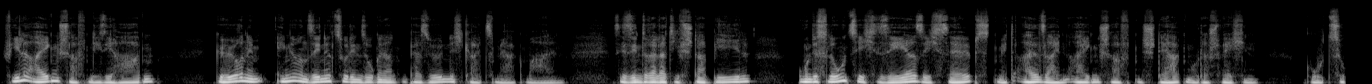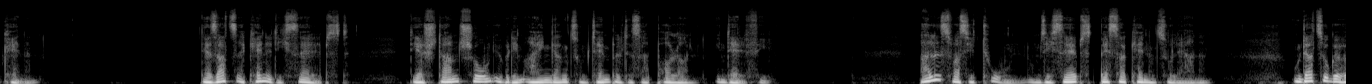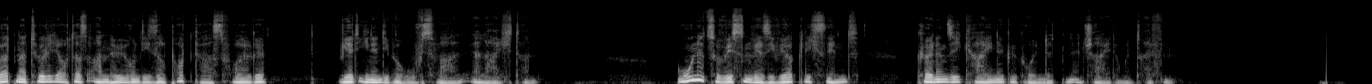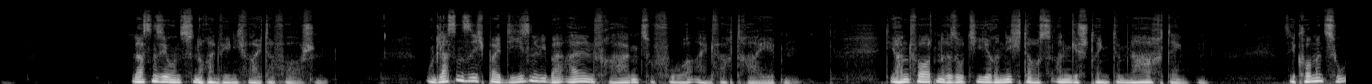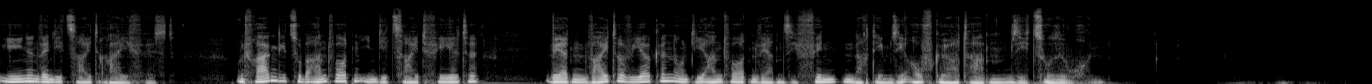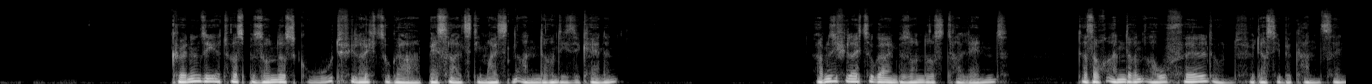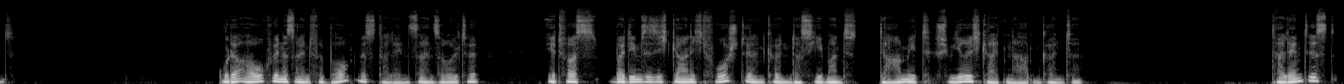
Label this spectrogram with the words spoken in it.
Viele Eigenschaften, die Sie haben, gehören im engeren Sinne zu den sogenannten Persönlichkeitsmerkmalen. Sie sind relativ stabil Und es lohnt sich sehr, sich selbst mit all seinen Eigenschaften, Stärken oder Schwächen gut zu kennen. Der Satz Erkenne dich selbst, der stand schon über dem Eingang zum Tempel des Apollon in Delphi. Alles, was Sie tun, um sich selbst besser kennenzulernen, und dazu gehört natürlich auch das Anhören dieser Podcast-Folge, wird Ihnen die Berufswahl erleichtern. Ohne zu wissen, wer Sie wirklich sind, können Sie keine gegründeten Entscheidungen treffen. Lassen Sie uns noch ein wenig weiter forschen. Und lassen Sie sich bei diesen wie bei allen Fragen zuvor einfach treiben. Die Antworten resultieren nicht aus angestrengtem Nachdenken. Sie kommen zu Ihnen, wenn die Zeit reif ist. Und Fragen, die zu beantworten Ihnen die Zeit fehlte, werden weiterwirken und die Antworten werden Sie finden, nachdem Sie aufgehört haben, sie zu suchen. Können Sie etwas besonders gut, vielleicht sogar besser als die meisten anderen, die Sie kennen? Haben Sie vielleicht sogar ein besonderes Talent, das auch anderen auffällt und für das Sie bekannt sind? Oder auch, wenn es ein verborgenes Talent sein sollte, etwas, bei dem Sie sich gar nicht vorstellen können, dass jemand damit Schwierigkeiten haben könnte. Talent ist,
